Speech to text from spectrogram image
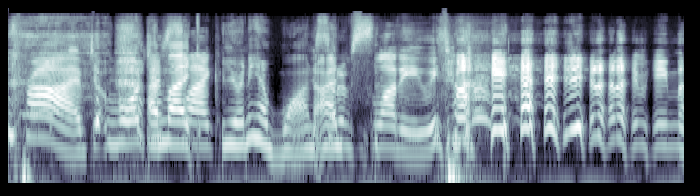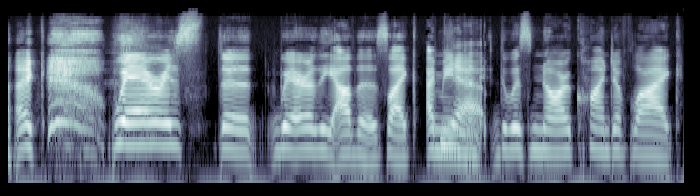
deprived, more just I'm like, like you only have one. sort I'm of slutty with my you know what I mean? Like where is the where are the others? Like I mean Yeah. there was no kind of like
